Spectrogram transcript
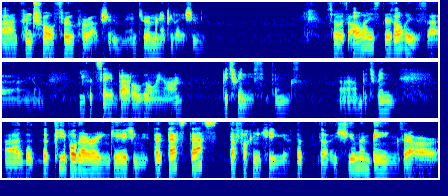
Uh, control through corruption and through manipulation. So it's always there's always uh, you know you could say a battle going on between these two things. Um, between uh, the the people that are engaging these that that's that's the fucking key. The the human beings that are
